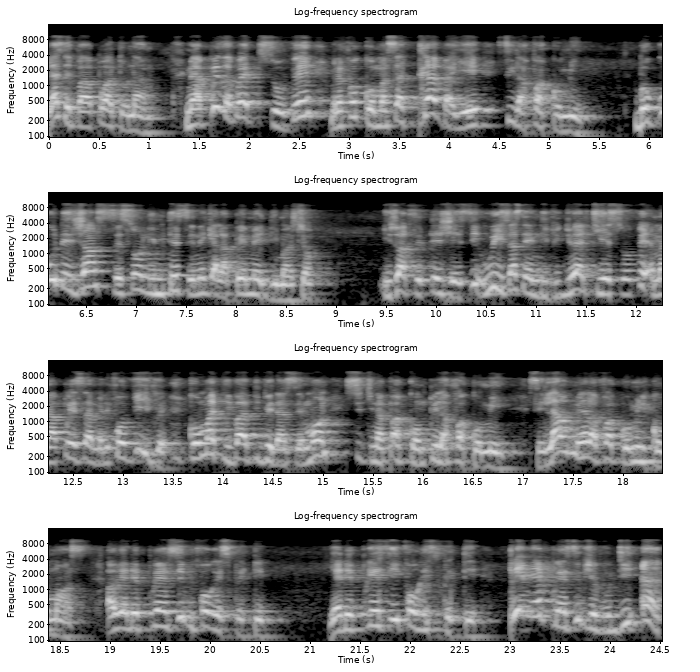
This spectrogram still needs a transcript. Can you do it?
Là, c'est par rapport à ton âme. Mais après avoir été sauvé, il faut commencer à travailler sur la foi commune. Beaucoup de gens se sont limités, ce n'est qu'à la première dimension. Ils ont accepté Jésus. Oui, ça c'est individuel, tu es sauvé. Mais après ça, mais il faut vivre. Comment tu vas vivre dans ce monde si tu n'as pas compris la foi commune? C'est là où la foi commune commence. Alors il y a des principes qu'il faut respecter. Il y a des principes qu'il faut respecter. Premier principe, je vous dis, un,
